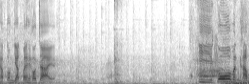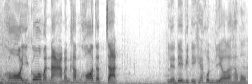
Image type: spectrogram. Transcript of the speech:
ครับ ต้องยัดไปให้เขาจ่าย อีโก้มันค้ำคอ อีโก้มันหนา มันค้ำคอจัดจัดๆเหลือเดวิดอีกแค่คนเดียวแล้วครับผม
